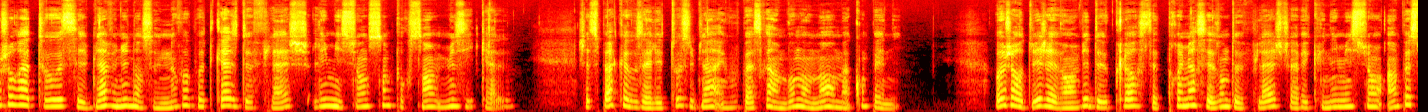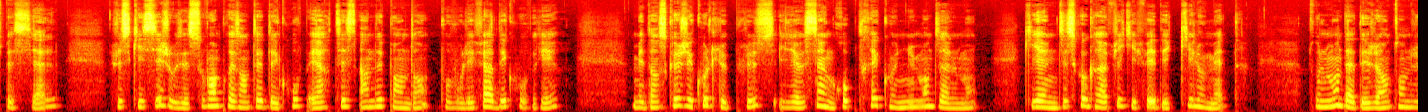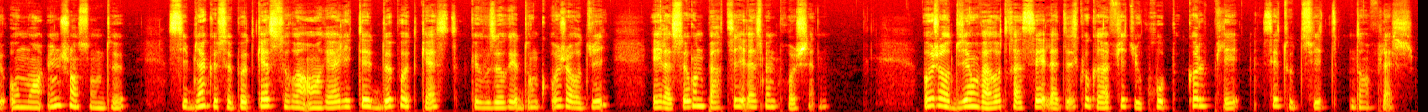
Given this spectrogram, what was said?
Bonjour à tous et bienvenue dans ce nouveau podcast de Flash, l'émission 100% musicale. J'espère que vous allez tous bien et que vous passerez un bon moment en ma compagnie. Aujourd'hui, j'avais envie de clore cette première saison de Flash avec une émission un peu spéciale. Jusqu'ici, je vous ai souvent présenté des groupes et artistes indépendants pour vous les faire découvrir. Mais dans ce que j'écoute le plus, il y a aussi un groupe très connu mondialement qui a une discographie qui fait des kilomètres. Tout le monde a déjà entendu au moins une chanson d'eux, si bien que ce podcast sera en réalité deux podcasts que vous aurez donc aujourd'hui et la seconde partie la semaine prochaine. Aujourd'hui, on va retracer la discographie du groupe Coldplay. C'est tout de suite dans Flash.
